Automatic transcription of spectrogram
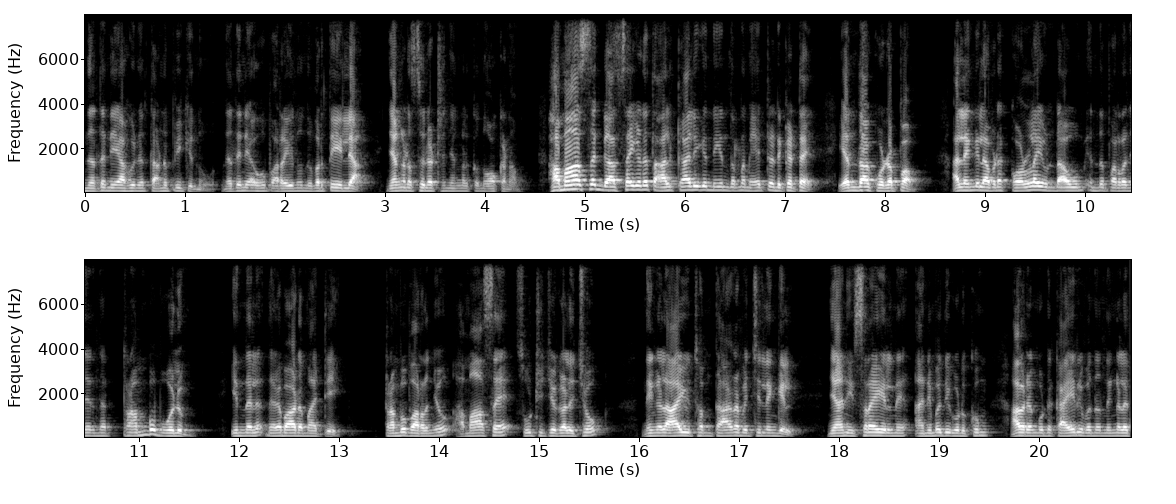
നെതന്യാഹുവിനെ തണുപ്പിക്കുന്നു. നെതന്യാഹു പറയുന്നു നിവൃത്തിയില്ല. ഞങ്ങളുടെ സുരക്ഷ ഞങ്ങൾക്ക് നോക്കണം. ഹമാസ് ഗസയുടെ താൽക്കാലിക നിയന്ത്രണം ഏറ്റെടുക്കട്ടെ. എന്താ കുഴപ്പം? അല്ലെങ്കിൽ അവിടെ കൊള്ളയുണ്ടാവും എന്ന് പറഞ്ഞിരുന്ന ട്രംപ് പോലും ഇന്നലെ നിലപാട് മാറ്റി. ട്രംപ് പറഞ്ഞു ഹമാസെ സൂക്ഷിച്ചു കളിച്ചു. നിങ്ങൾ ആയുധം താഴെ വെച്ചില്ലെങ്കിൽ ഞാൻ ഇസ്രായേലിന് അനുമതി കൊടുക്കും അവരങ്ങോട്ട് കയറി വന്ന് നിങ്ങളെ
